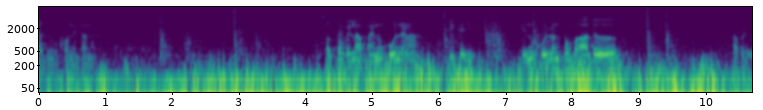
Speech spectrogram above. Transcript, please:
ਆਜੋ ਵਿਖਾਉਣੇ ਤੁਹਾਨੂੰ। ਸਭ ਤੋਂ ਪਹਿਲਾਂ ਆਪਾਂ ਇਹਨੂੰ ਖੋਲ ਲੈਣਾ, ਠੀਕ ਹੈ ਜੀ। ਇਹਨੂੰ ਖੋਲਣ ਤੋਂ ਬਾਅਦ ਆ ਫੜਿਓ।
